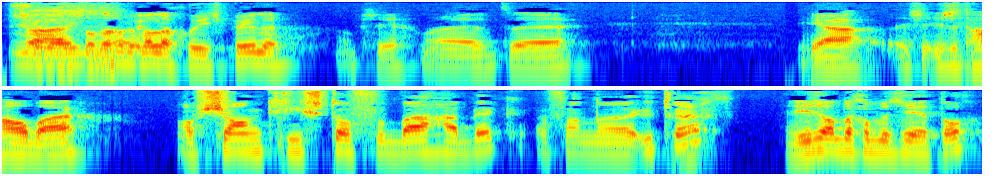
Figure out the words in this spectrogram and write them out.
Ja, dat is wel, wel een goede speler op zich. Maar het, uh, ja, is, is het haalbaar? Of Jean-Christophe Bahabek van uh, Utrecht. Ja. Die is al geblesseerd, toch?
